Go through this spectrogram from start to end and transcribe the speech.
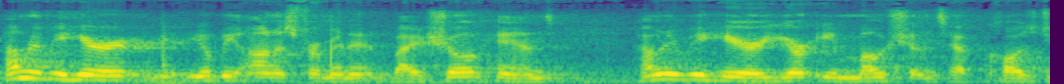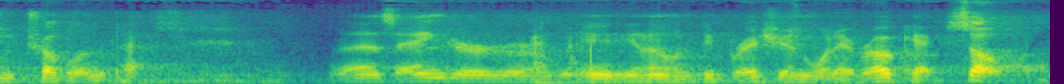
How many of you here, you'll be honest for a minute, by a show of hands, how many of you here, your emotions have caused you trouble in the past? That's anger, or, you know, depression, whatever. Okay, so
